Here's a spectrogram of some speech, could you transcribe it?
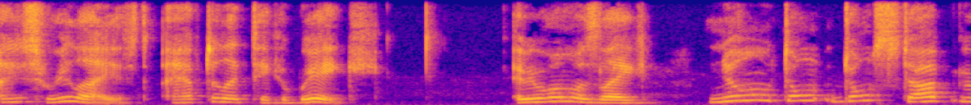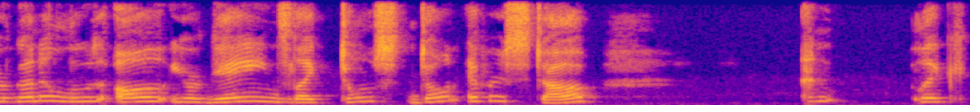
I just realized I have to like take a break. Everyone was like, "No, don't don't stop. You're to lose all your gains. Like don't don't ever stop." And like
